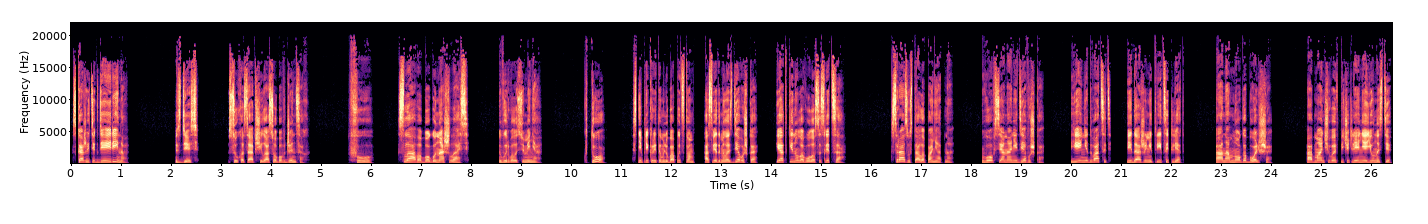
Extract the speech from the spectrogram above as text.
скажите, где Ирина?» «Здесь», — сухо сообщила особа в джинсах. «Фу, слава богу, нашлась», — вырвалось у меня. «Кто?» С неприкрытым любопытством осведомилась девушка и откинула волосы с лица. Сразу стало понятно. Вовсе она не девушка. Ей не 20 и даже не 30 лет, а намного больше. Обманчивое впечатление юности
